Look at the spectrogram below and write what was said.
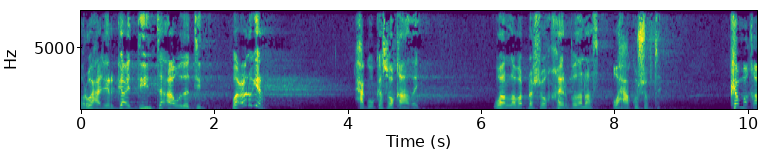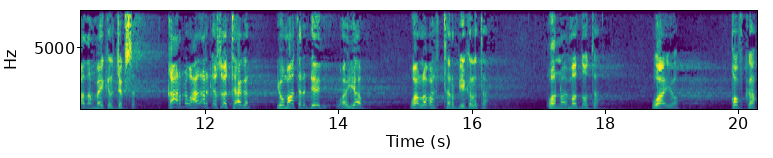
war waxaa la gaay diinta aa wadatid waa cunug yar. Xagguu ka soo qaaday. Waa laba dhashoo khayr badanaas waxaa ku shubtay. Kama qaadan michael jackson. Qaarna waxaad arkay soo taagan iyo maantana dheeli. Waa yaab. Waa laba tarbiya kale taha waa noo imaan doontaa waayo qofka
